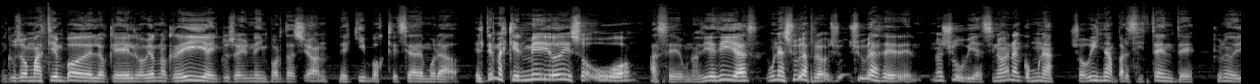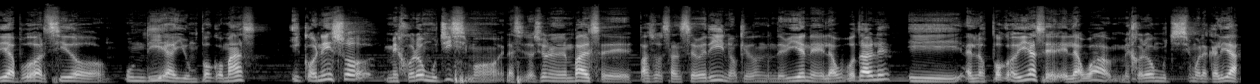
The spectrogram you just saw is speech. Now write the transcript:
incluso más tiempo de lo que el gobierno creía, incluso hay una importación de equipos que se ha demorado. El tema es que en medio de eso hubo, hace unos 10 días, unas lluvias, pero lluvias de, no lluvias, sino eran como una llovizna persistente, que uno diría pudo haber sido un día y un poco más, y con eso mejoró muchísimo la situación en el embalse de Paso San Severino, que es donde viene el agua potable, y en los pocos días el agua mejoró muchísimo la calidad.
